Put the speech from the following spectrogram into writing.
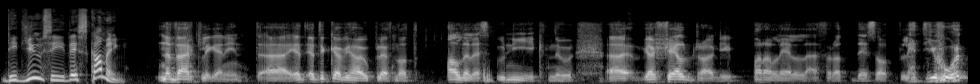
did you see this coming? Nej, verkligen inte. Uh, jag, jag tycker vi har upplevt något alldeles unikt nu. Uh, jag har själv dragit paralleller för att det är så lätt gjort.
